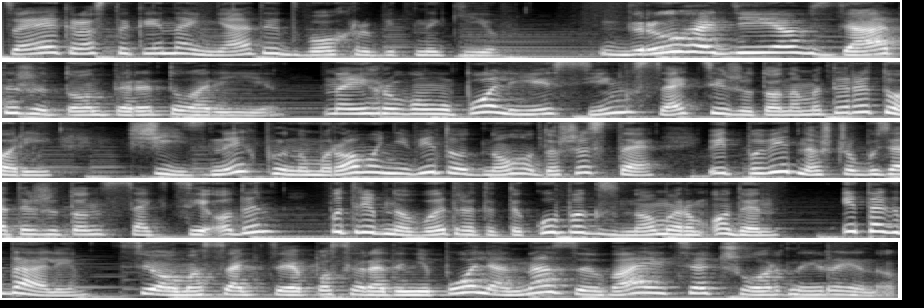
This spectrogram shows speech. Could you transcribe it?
це якраз таки найняти двох робітників. Друга дія взяти жетон території. На ігровому полі є сім секцій з жетонами територій. Шість з них пронумеровані від 1 до 6. Відповідно, щоб взяти жетон з секції 1, потрібно витратити кубик з номером 1. І так далі. Сьома секція посередині поля називається Чорний ринок.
